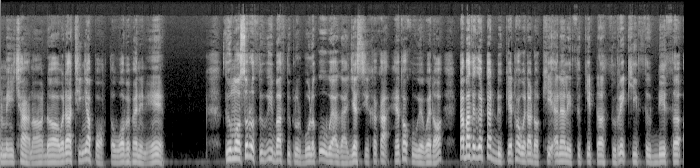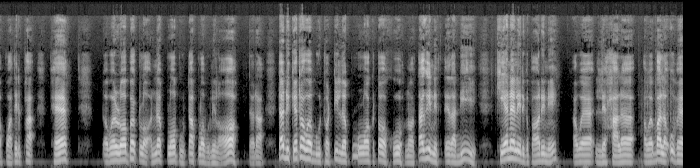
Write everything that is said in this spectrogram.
နမအီချာနော်တော့ဝဒတီညပေါ်တော့ဝဘဖဲနေနေ သူမဆရသူဂီဘတ်သူကလဘလကူဝဲအကယက်စီခခဟဲတော့ကူဝဲတော့တဘတ်ကတတ်ဒကေထောဝဲတော့ KNL သူကစ်တသူရိခီသူဒီသအပွားတိဖဖဲတော့ဝဲရောဘတ်ကလောအနပလောပူတပလောပူနေလောတဲ့ဒါတတ်ဒကေထောဝဲဘူထော်တီလပလောကတော့ခုနော်တဂိနေတဲ့ဒါဒီ KNL တကပါရီနေအဝဲလေဟာလာအဝဲဘလာဥဖဲ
